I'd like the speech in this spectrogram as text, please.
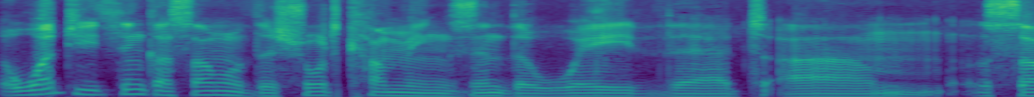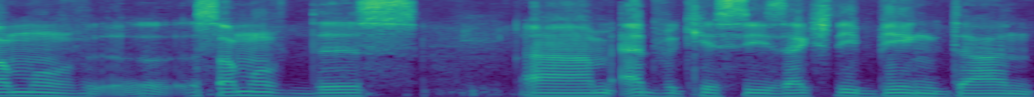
what do you think are some of the shortcomings in the way that um, some of uh, some of this um, advocacy is actually being done,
